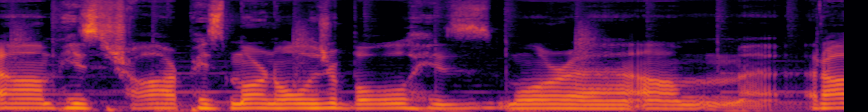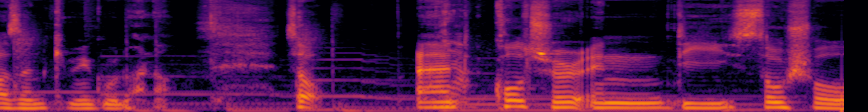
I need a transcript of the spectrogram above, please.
um, he's sharp he's more knowledgeable he's more uh, um, رازن كما يقولوا هنا so and Yeah. culture in the social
